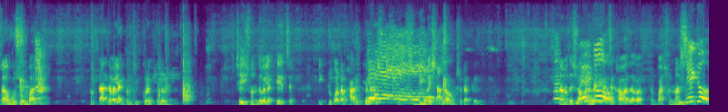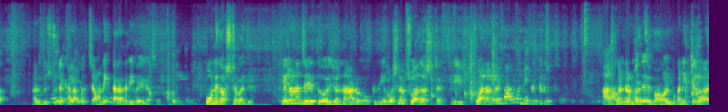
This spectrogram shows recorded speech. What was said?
তাও কুসুম বাজে রাতেবেলা একদম ঠিক করে খেলো না। সেই সন্ধ্যেবেলা খেয়েছে। একটু কটা ভাত খেলো ডিমের সাদা অংশটা খেলো। আমাদের সবার হয়ে গেছে খাওয়া দাওয়া বাসন মাসে আর দুষ্টুটা খেলা করছে অনেক তাড়াতাড়ি হয়ে গেছে। পৌনে দশটা বাজে। খেলো না যেহেতু ওই জন্য আরও নিয়ে বসলাম সোয়া দশটায় এই সোয়া নটায়। আধ ঘণ্টার মধ্যে। অল্পখানি খেলো আর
